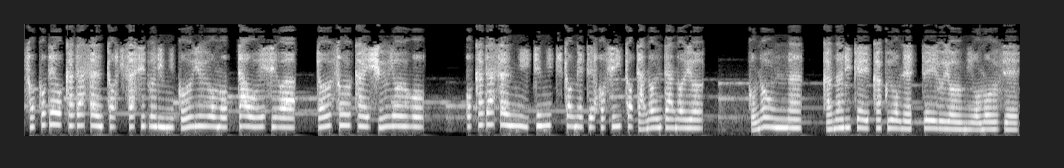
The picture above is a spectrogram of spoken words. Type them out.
そこで岡田さんと久しぶりに交流を持った大石は、同窓会終了後、岡田さんに一日止めてほしいと頼んだのよ。この女、かなり計画を練っているように思うぜ。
